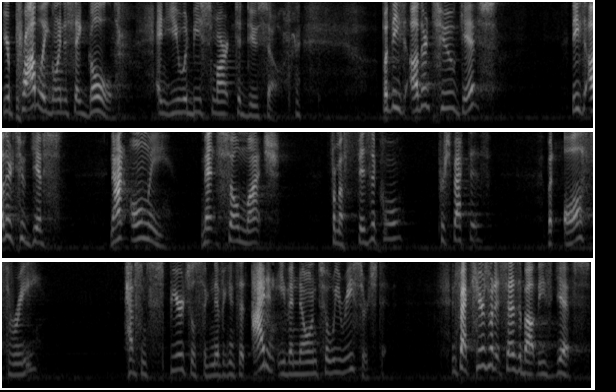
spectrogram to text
you're probably going to say gold, and you would be smart to do so. But these other two gifts, these other two gifts not only meant so much from a physical perspective, but all three have some spiritual significance that I didn't even know until we researched it. In fact, here's what it says about these gifts.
